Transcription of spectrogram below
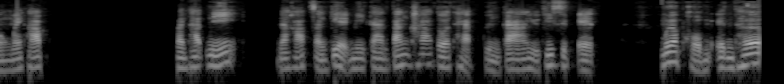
งงไหมครับ บรรทัดนี้ นะครับ สังเกตมีการตั้งค่าตัวแท็บกึ่งกลางอยู่ที่ 11 เมื่อผม enter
